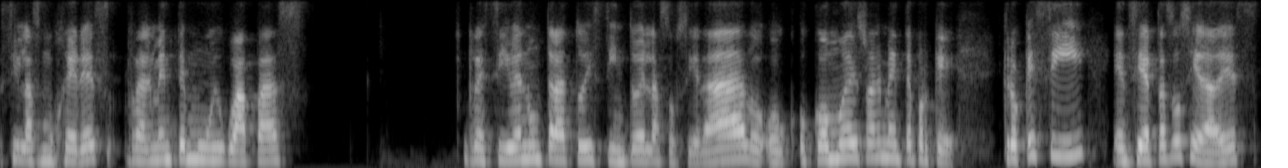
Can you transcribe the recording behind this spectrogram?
si las mujeres realmente muy guapas reciben un trato distinto de la sociedad o, o cómo es realmente? Porque creo que sí, en ciertas sociedades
